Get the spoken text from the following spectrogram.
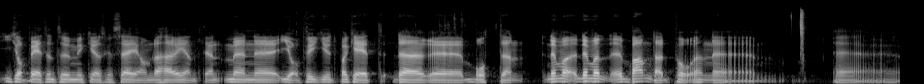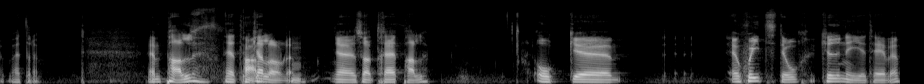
jag vet inte hur mycket jag ska säga om det här egentligen. Men eh, jag fick ju ett paket där eh, botten, den var, den var bandad på en, eh, eh, vad heter det? En pall, heter, Pall. kallar de det. Eh, så här träpall. Och eh, en skitstor Q9-TV.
